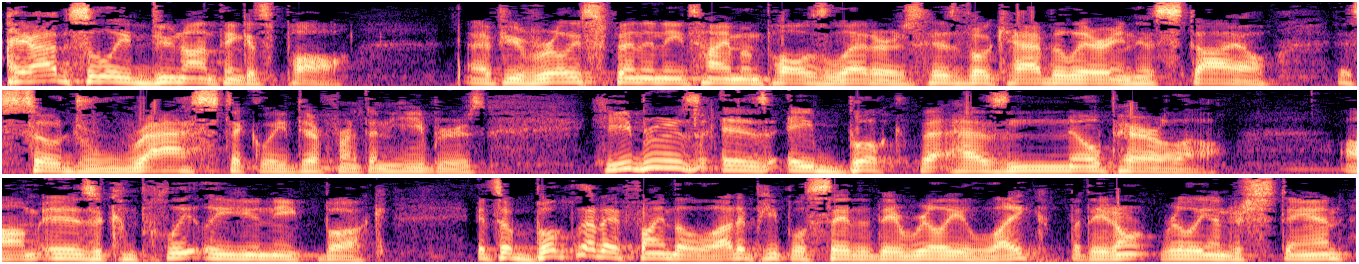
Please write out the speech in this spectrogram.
I absolutely do not think it's Paul. If you've really spent any time in Paul's letters, his vocabulary and his style is so drastically different than Hebrews. Hebrews is a book that has no parallel. Um, it is a completely unique book. It's a book that I find a lot of people say that they really like, but they don't really understand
